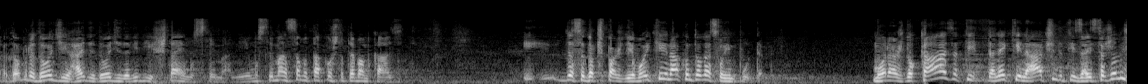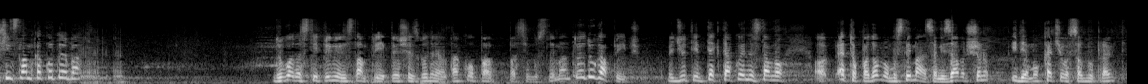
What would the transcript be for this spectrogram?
Pa dobro, dođi, hajde, dođi da vidiš šta je musliman. Nije musliman samo tako što trebam kazati. I da se dočepaš djevojke i nakon toga svojim putem. Moraš dokazati da neki način da ti zaista želiš islam kako treba. Drugo da si ti primio islam prije 5-6 godina, tako, pa, pa si musliman, to je druga priča. Međutim, tek tako jednostavno, eto, pa dobro, musliman sam i završeno, idemo, kad ćemo sad upraviti?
